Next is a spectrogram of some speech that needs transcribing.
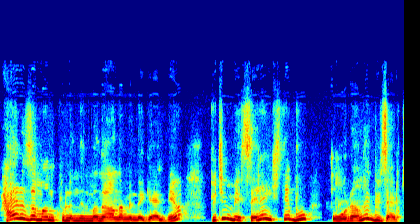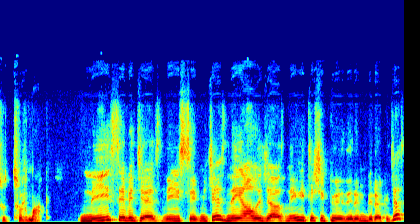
her zaman kullanılmalı anlamında gelmiyor. Bütün mesele işte bu oranı güzel tutturmak. Neyi seveceğiz, neyi sevmeyeceğiz, neyi alacağız, neyi teşekkür ederim bırakacağız,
